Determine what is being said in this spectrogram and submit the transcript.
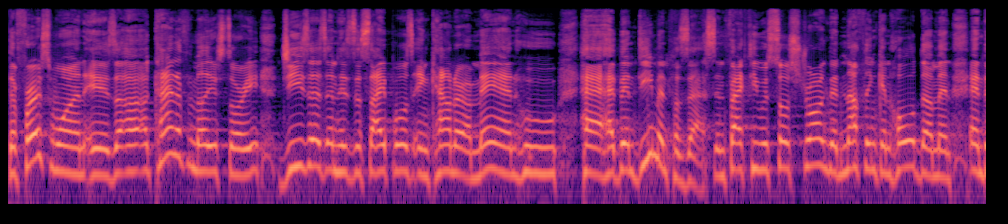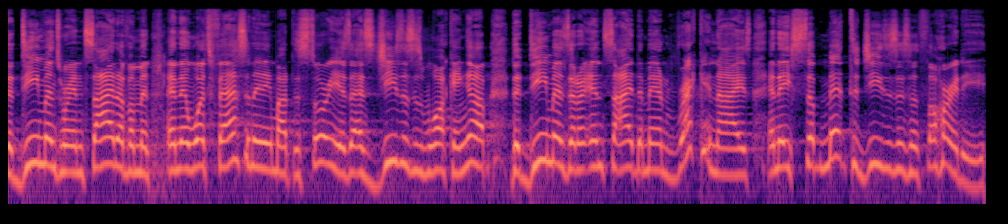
The first one is a, a kind of familiar story. Jesus and his disciples encounter a man who had, had been demon possessed. In fact, he was so strong that nothing can hold them, and, and the demons were inside of him. And, and then what's fascinating about the story is as Jesus is walking up, the demons that are inside the man recognize and they submit to Jesus' authority.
